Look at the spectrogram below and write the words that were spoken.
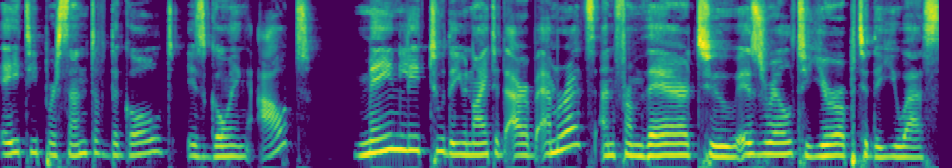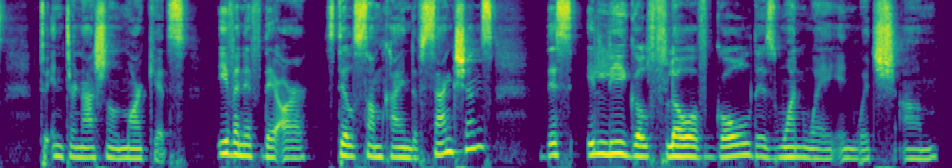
80% of the gold is going out mainly to the United Arab Emirates and from there to Israel, to Europe, to the US, to international markets. Even if there are still some kind of sanctions, this illegal flow of gold is one way in which um,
